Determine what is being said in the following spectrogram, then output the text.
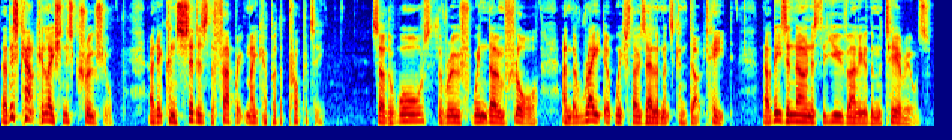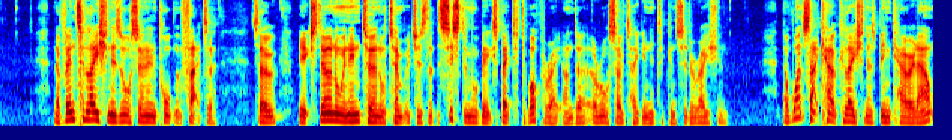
Now, this calculation is crucial and it considers the fabric makeup of the property. So the walls, the roof, window, and floor, and the rate at which those elements conduct heat. Now, these are known as the U value of the materials. Now, ventilation is also an important factor. So, the external and internal temperatures that the system will be expected to operate under are also taken into consideration. Now, once that calculation has been carried out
